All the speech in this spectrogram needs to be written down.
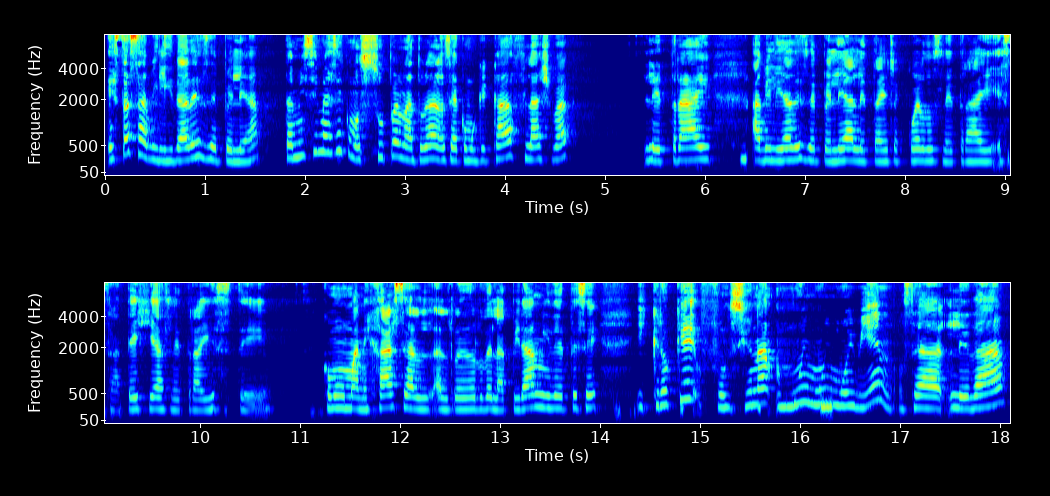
estas habilidades de pelea, también se me hace como súper natural. O sea, como que cada flashback le trae habilidades de pelea, le trae recuerdos, le trae estrategias, le trae este cómo manejarse alrededor de la pirámide, etc. Y creo que funciona muy, muy, muy bien. O sea, le da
